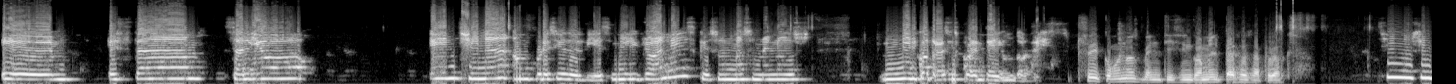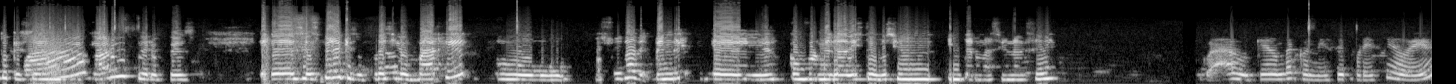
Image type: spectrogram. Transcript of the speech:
eh, está, salió en China a un precio de 10 mil yuanes, que son más o menos 1.441 dólares. Sí, como unos 25 mil pesos aprox. Sí, no siento que sea muy caro, pero pues eh, se espera que su precio baje o suba, depende, eh, conforme la distribución internacional se ve. Wow, ¿qué onda con ese precio, eh?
